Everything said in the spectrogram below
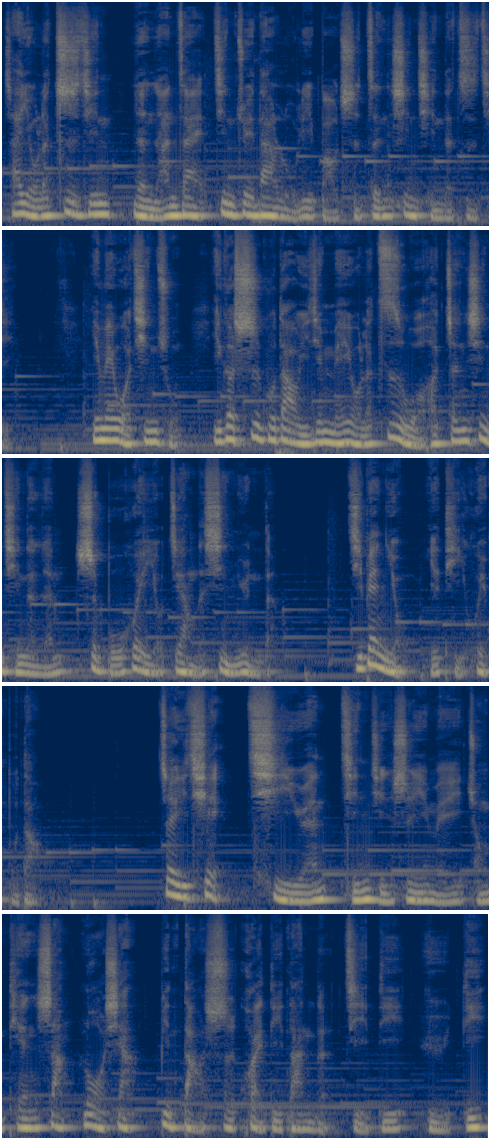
才有了至今仍然在尽最大努力保持真性情的自己。因为我清楚。一个世故到已经没有了自我和真性情的人，是不会有这样的幸运的。即便有，也体会不到。这一切起源仅仅是因为从天上落下并打湿快递单的几滴雨滴。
